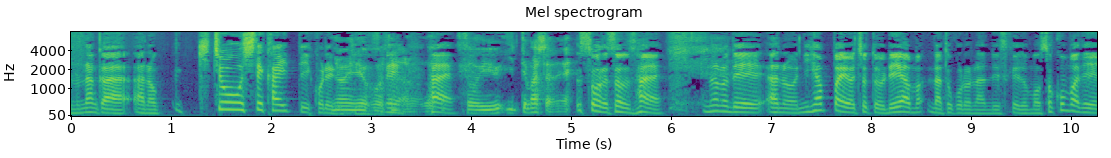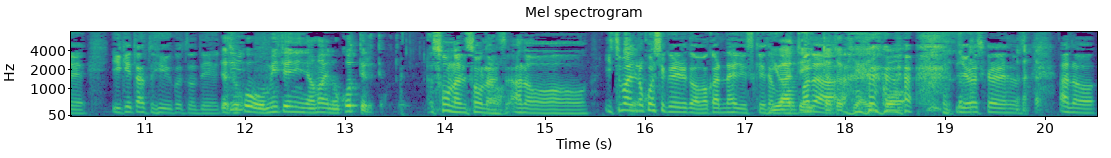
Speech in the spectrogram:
の、なんか、あの、記帳して帰ってこれるっていうですね。はい。そういう、言ってましたね。そうです、そうです。はい。なので、あの、200杯はちょっとレアなところなんですけども、そこまで行けたということで。で、そこお店に名前残ってるってこと？そうなんです、そうなんです。あのーいつまで残してくれるかわかんないですけども、岩手行った時は行こう。よろしくお願いします。あの、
